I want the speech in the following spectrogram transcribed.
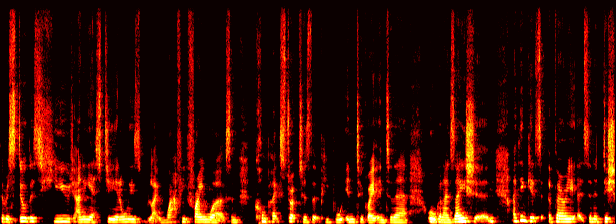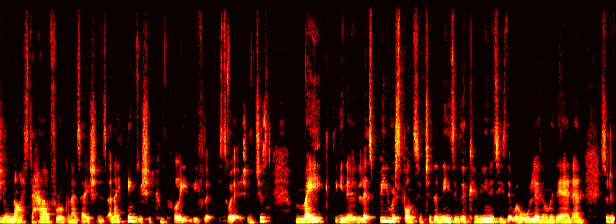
there is still this huge and esg and all these like waffy frameworks and complex structures that people integrate into their organization. I think it's a very it's an additional nice to have for organizations and i think we should completely flip the switch and just make you know let's be responsive to the needs of the communities that we're all living within and sort of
